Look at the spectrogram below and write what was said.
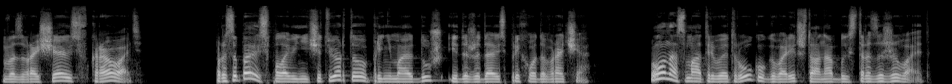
возвращаюсь в кровать. Просыпаюсь в половине четвертого, принимаю душ и дожидаюсь прихода врача. Он осматривает руку, говорит, что она быстро заживает.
